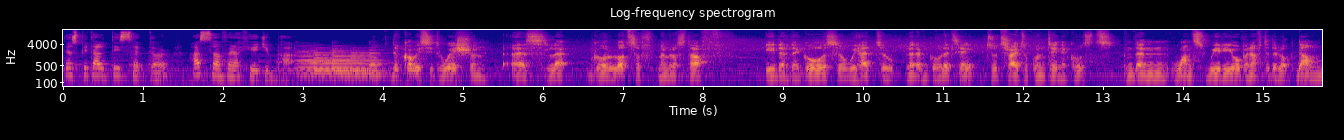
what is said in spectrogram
the hospitality sector has suffered a huge impact. The COVID situation has let go lots of member of staff. Either they go, so we had to let them go, let's say, to try to contain the costs. And then once we reopen after the lockdown,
